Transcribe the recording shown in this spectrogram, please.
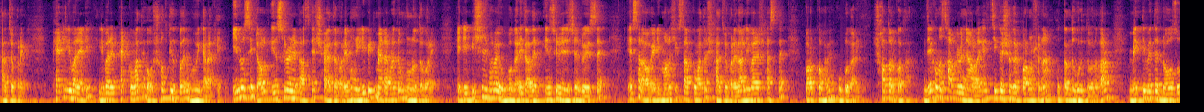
সাহায্য করে। ফ্যাটি লিভার এটি লিভারের ফ্যাট কমাতে ও শক্তি উৎপাদনে ভূমিকা রাখে। ইনোসিটল ইনসুলিনের কাজকে সহায়তা করে এবং লিপিড মেটাবলিজম উন্নত করে। এটি বিশেষভাবে উপকারী যাদের ইনসুলিন রেজিস্ট্যান্স রয়েছে। এছাড়াও এটি মানসিক চাপ কমাতেও সাহায্য করে, যা লিভারের স্বাস্থ্যে পরোক্ষভাবে উপকারী। সতর্কতা। যে কোনো সাপ্লিমেন্ট নেওয়ার আগে চিকিৎসকের পরামর্শ না অত্যন্ত গুরুত্বপূর্ণ, কারণ ব্যক্তিভেদের ডোজ ও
